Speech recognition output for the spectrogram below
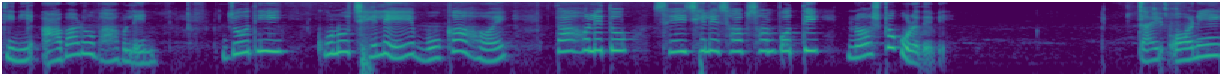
তিনি আবারও ভাবলেন, যদি কোনো ছেলে বোকা হয়, তাহলে তো সেই ছেলে সব সম্পত্তি নষ্ট করে দেবে। তাই অনেক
